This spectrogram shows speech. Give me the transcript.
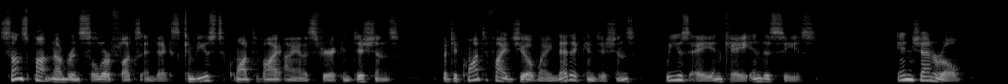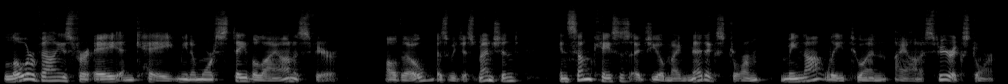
Sunspot number and solar flux index can be used to quantify ionospheric conditions, but to quantify geomagnetic conditions, we use A and K indices. In general, lower values for A and K mean a more stable ionosphere, although, as we just mentioned, in some cases a geomagnetic storm may not lead to an ionospheric storm.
